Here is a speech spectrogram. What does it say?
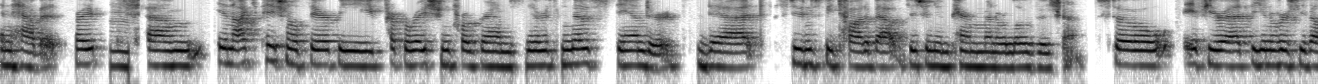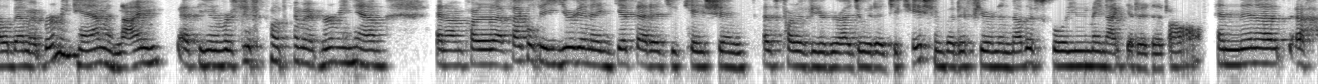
and habit, right? Mm. Um, in occupational therapy preparation programs, there's no standard that students be taught about vision impairment or low vision. So if you're at the University of Alabama at Birmingham, and I'm at the University of Alabama at Birmingham, and I'm part of that faculty, you're going to get that education as part of your graduate education. But if you're in another school, you may not get it at all. And then a, a,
